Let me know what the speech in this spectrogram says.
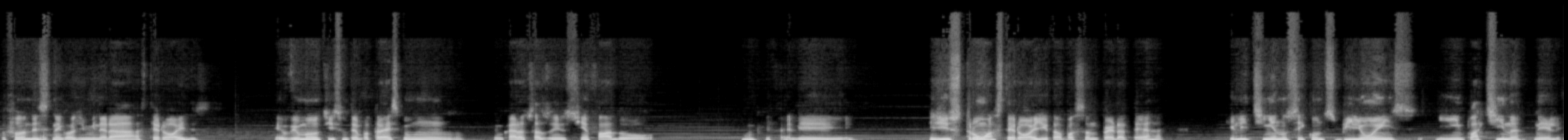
Tô falando desse negócio de minerar asteroides. Eu vi uma notícia um tempo atrás que um, que um cara dos Estados Unidos tinha falado. Como que foi? Ele registrou um asteroide que tava passando perto da Terra. Que ele tinha não sei quantos bilhões em platina nele.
